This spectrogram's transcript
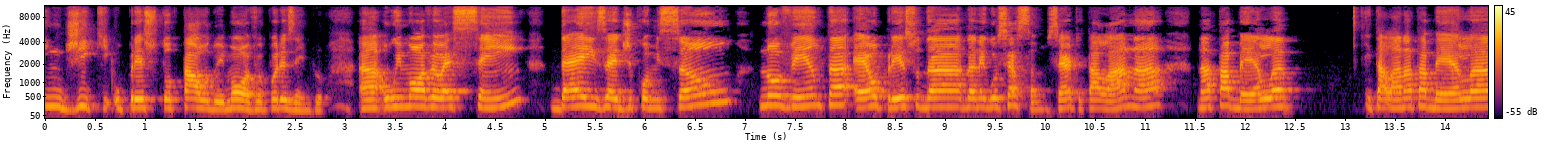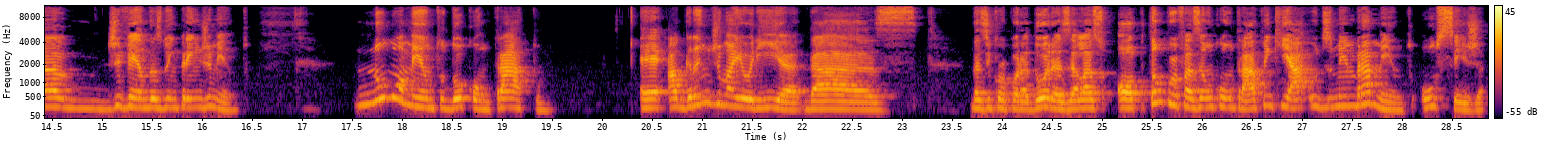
indique o preço total do imóvel, por exemplo, uh, o imóvel é 100, 10 é de comissão, 90 é o preço da, da negociação, certo? E tá lá na, na tabela, e tá lá na tabela de vendas do empreendimento. No momento do contrato, é, a grande maioria das, das incorporadoras, elas optam por fazer um contrato em que há o desmembramento, ou seja,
